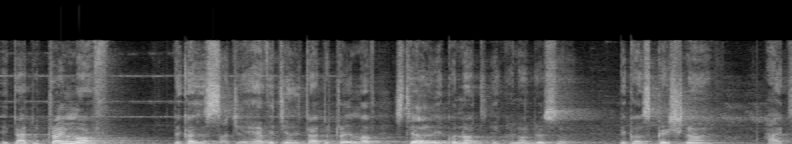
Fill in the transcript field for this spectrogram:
He tried to throw him off because it's such a heavy thing. He tried to throw him off. Still, he could not. He could not do so because Krishna had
